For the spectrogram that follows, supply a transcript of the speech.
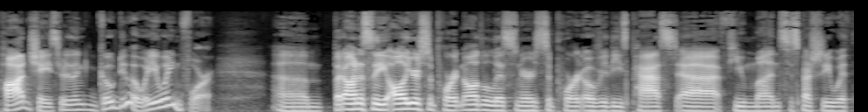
Podchaser, then go do it. What are you waiting for? Um, but honestly, all your support and all the listeners' support over these past uh, few months, especially with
